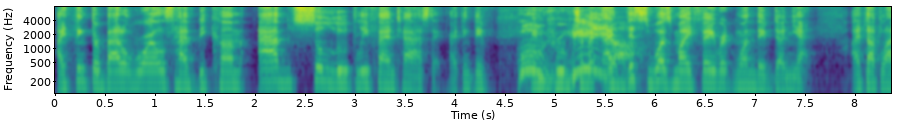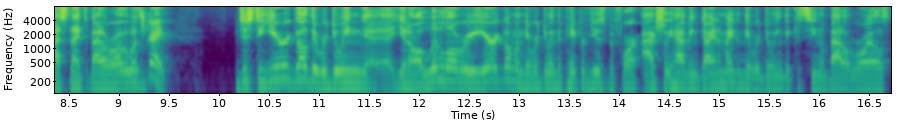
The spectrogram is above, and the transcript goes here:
I think their battle royals have become absolutely fantastic. I think they've improved. tremen- yeah. I- this was my favorite one they've done yet. I thought last night's battle royal was great just a year ago they were doing uh, you know a little over a year ago when they were doing the pay-per-views before actually having dynamite and they were doing the casino battle royals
